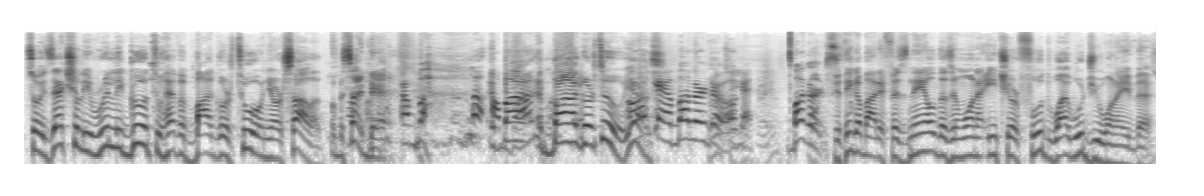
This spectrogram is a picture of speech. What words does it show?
So it's actually really good to have a bug or two on your salad. But besides that, A, bu- a, bu- a bug or two, oh, yes. Okay, a bug or two, Okay. Buggers. If you think about it, if a snail doesn't want to eat your food, why would you want to eat that?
